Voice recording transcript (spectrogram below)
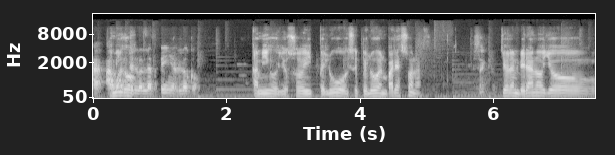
A- Amigo. Los lampiños, loco. Amigo, yo soy peludo y soy peludo en varias zonas. Exacto. Y ahora en verano yo,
